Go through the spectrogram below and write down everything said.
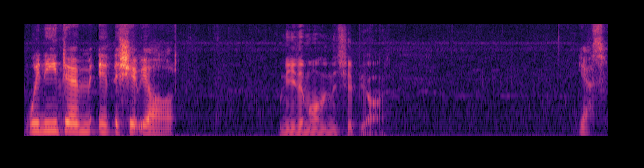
We need them at the shipyard. We need them all in the shipyard. Yes.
